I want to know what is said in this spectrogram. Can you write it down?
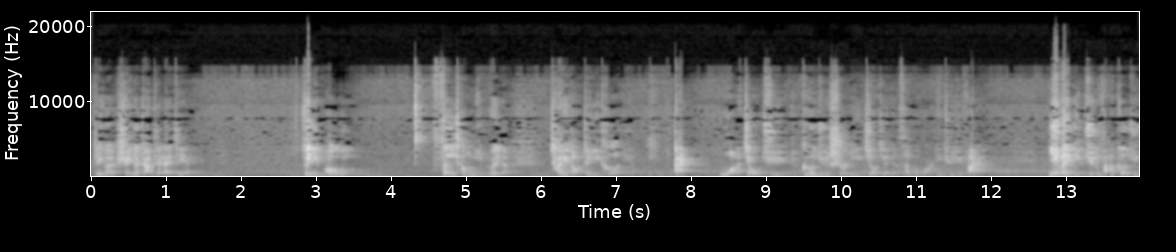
这个谁的账谁来结。所以毛泽东非常敏锐的察觉到这一特点，哎。我就去割据势力交界的三不管地区去发展，因为你军阀割据，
